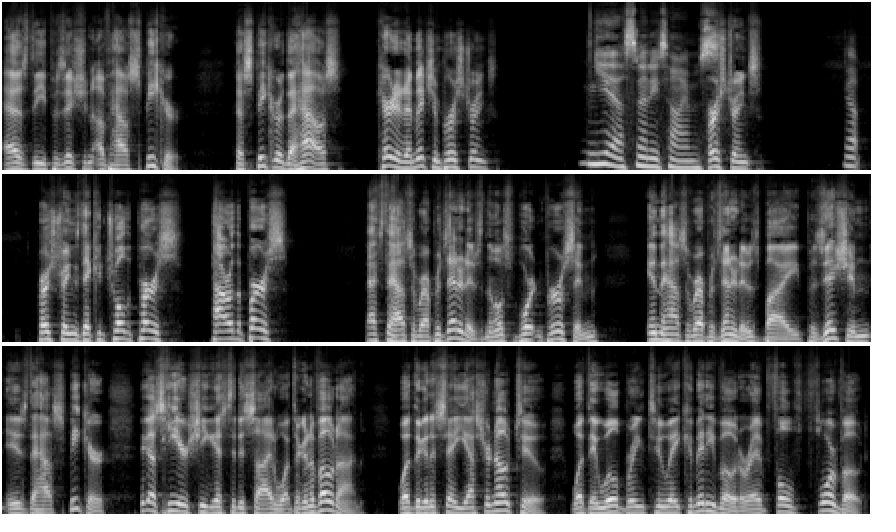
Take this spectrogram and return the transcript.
as the position of House Speaker. Because Speaker of the House, Carrie, did I mention purse strings? Yes, many times. Purse strings. Yep. Purse strings, they control the purse, power of the purse. That's the House of Representatives. And the most important person in the House of Representatives by position is the House Speaker because he or she gets to decide what they're going to vote on, what they're going to say yes or no to, what they will bring to a committee vote or a full floor vote.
